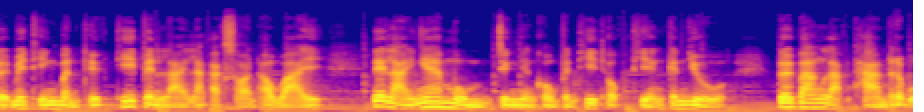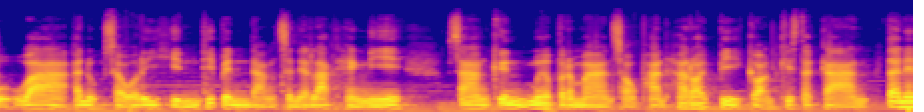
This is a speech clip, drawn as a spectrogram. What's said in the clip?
โดยไม่ทิ้งบันทึกที่เป็นลายลักษณ์อักษรเอาไว้ ในหลายแง่มุมจึงยังคงเป็นที่ถกเถียงกันอยู่ โดยบางหลักฐานระบุว่าอนุสาวรีย์หินที่เป็นดั่งสัญลักษณ์แห่งนี้ สร้างขึ้นเมื่อประมาณ 2,500 ปีก่อนคริสตกาล แต่ใน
